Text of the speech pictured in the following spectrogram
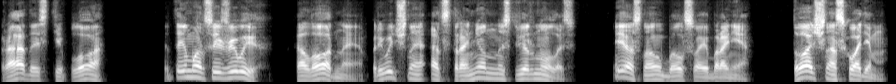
Радость, тепло. Это эмоции живых. Холодная, привычная отстраненность вернулась. И я снова был в своей броне. «Точно сходим!»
